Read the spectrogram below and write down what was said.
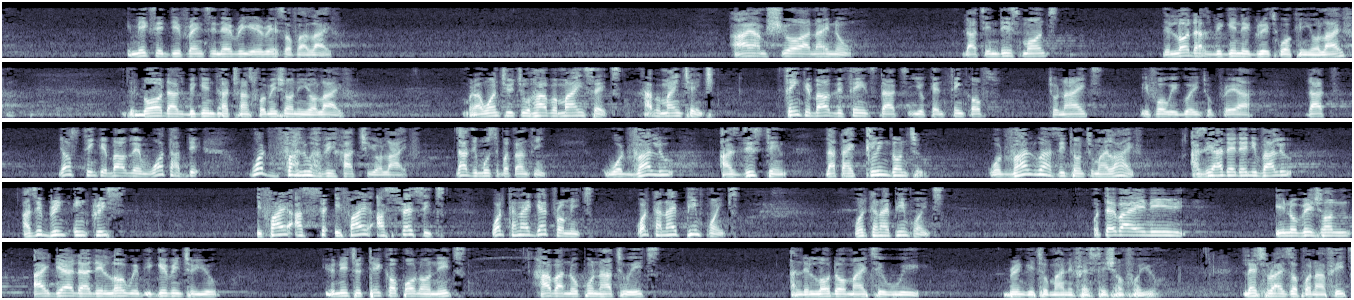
it makes a difference in every areas of our life. I am sure and I know that in this month, the Lord has begun a great work in your life. The Lord has begun that transformation in your life. But I want you to have a mindset, have a mind change. Think about the things that you can think of tonight before we go into prayer. That just think about them. What have they, what value have you had to your life? That's the most important thing. What value has this thing that I cling on to? What value has it done to my life? Has it added any value? Has it bring increase? If I, ass- if I assess it, what can I get from it? What can I pinpoint? What can I pinpoint? Whatever any innovation idea that the Lord will be giving to you, you need to take up on, it have an open heart to it, and the Lord Almighty will bring it to manifestation for you. Let's rise up on our feet.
